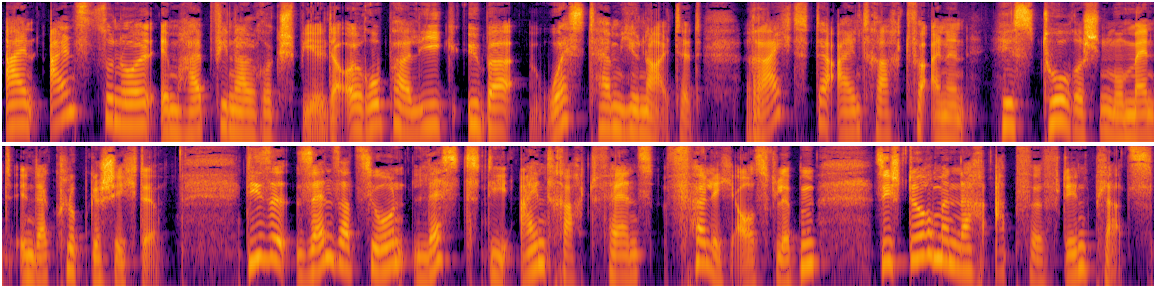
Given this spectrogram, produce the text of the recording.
Ein 1 zu 0 im Halbfinalrückspiel der Europa League über West Ham United reicht der Eintracht für einen historischen Moment in der Clubgeschichte. Diese Sensation lässt die Eintracht-Fans völlig ausflippen. Sie stürmen nach Abpfiff den Platz.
